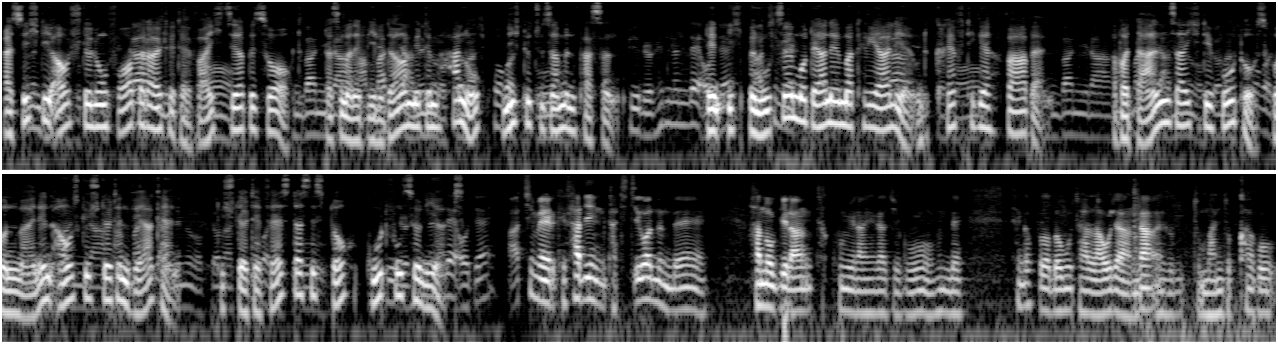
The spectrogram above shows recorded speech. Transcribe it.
Als ich die Ausstellung vorbereitete, war ich sehr besorgt, dass meine Bilder mit dem Hanuk nicht zusammenpassen. Denn ich benutze moderne Materialien und kräftige Farben. Aber dann sah ich die Fotos von meinen ausgestellten Werken und stellte fest, dass es doch gut funktioniert. 아침에 이렇게 사진 같이 찍었는데 한옥이랑 작품이랑 해가지고 근데 생각보다 너무 잘 나오지 않나 그래서 좀 만족하고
